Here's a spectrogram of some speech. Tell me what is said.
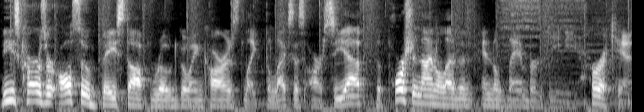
These cars are also based off road-going cars like the Lexus RCF, the Porsche 911, and the Lamborghini Huracan,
